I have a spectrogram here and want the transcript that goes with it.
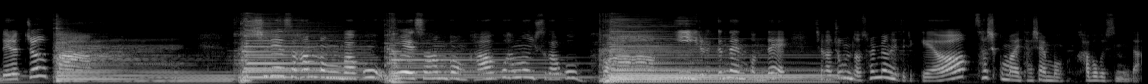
내렸죠? 밤. 그러니까 칠에서 한 번 가고 5에서 한 번 가고 하모닉스 가고 밤. 2, 이렇게 끝내는 건데 제가 조금 더 설명해 드릴게요. 49마디 다시 한번 가보겠습니다.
